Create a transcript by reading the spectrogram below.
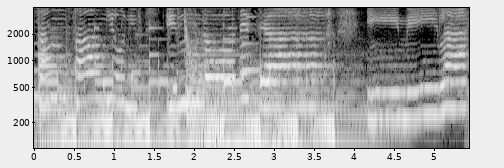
Sang Sang Unif Indonesia Inilah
